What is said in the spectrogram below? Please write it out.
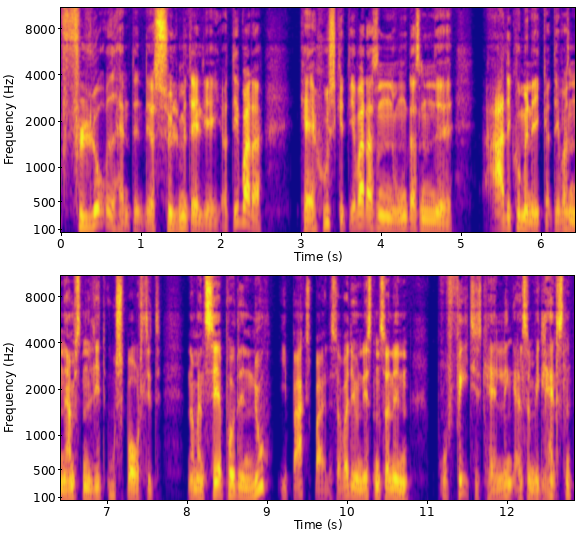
flåede han den der sølvmedalje af. Og det var der, kan jeg huske, det var der sådan nogen, der sådan, øh, ah, det kunne man ikke, og det var sådan nærmest sådan lidt usportsligt. Når man ser på det nu i bagspejlet, så var det jo næsten sådan en profetisk handling. Altså Mikkel Hansen,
